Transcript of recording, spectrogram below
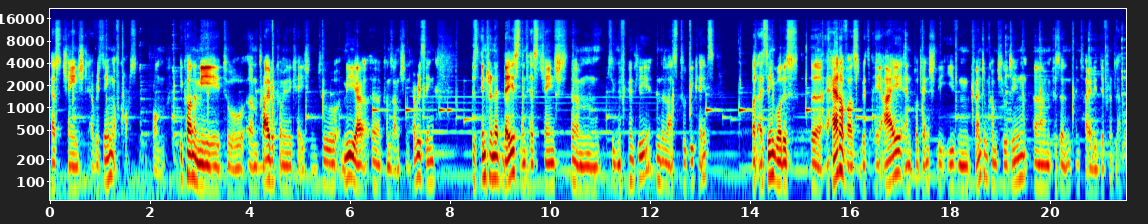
has changed everything. Of course, from economy to um, private communication to media uh, consumption, everything is internet based and has changed um, significantly in the last two decades. But I think what is uh, ahead of us with AI and potentially even quantum computing um, is an entirely different level.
